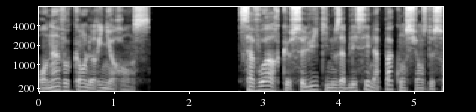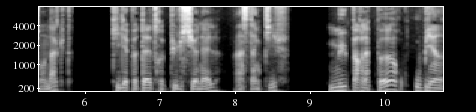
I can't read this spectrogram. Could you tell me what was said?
en invoquant leur ignorance. Savoir que celui qui nous a blessés n'a pas conscience de son acte, qu'il est peut-être pulsionnel, instinctif, mu par la peur ou bien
